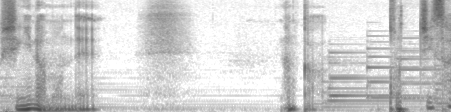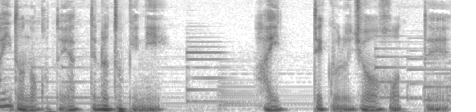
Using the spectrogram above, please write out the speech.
不思議なもんで、なんか、こっちサイドのことやってる時に入ってくる情報って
